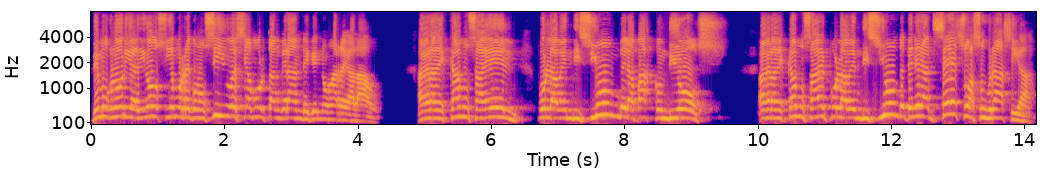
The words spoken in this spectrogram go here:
Demos gloria a Dios si hemos reconocido ese amor tan grande que nos ha regalado. Agradezcamos a Él por la bendición de la paz con Dios. Agradezcamos a Él por la bendición de tener acceso a su gracia.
